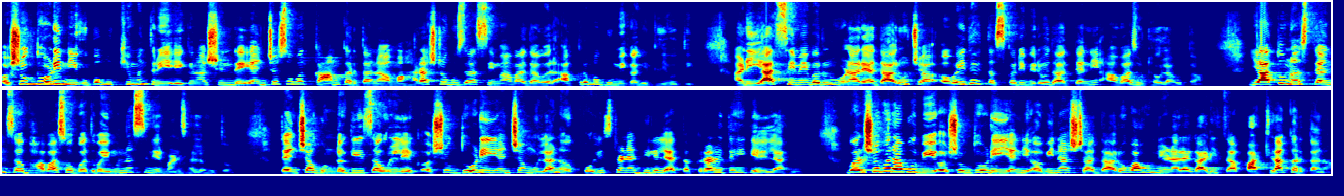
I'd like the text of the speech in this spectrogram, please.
अशोक धोडींनी उपमुख्यमंत्री एकनाथ शिंदे यांच्यासोबत काम करताना महाराष्ट्र गुजरात सीमावादावर आक्रमक भूमिका घेतली होती आणि याच सीमेवरून होणाऱ्या दारूच्या अवैध तस्करी विरोधात त्यांनी आवाज उठवला होता. यातूनच त्यांचं भावासोबत वैमनस्य निर्माण झालं होतं. त्यांच्या गुंडगिरीचा उल्लेख अशोक धोडी यांच्या मुलानं पोलीस ठाण्यात दिलेल्या तक्रारीतही केलेला आहे. वर्षभरापूर्वी अशोक धोडी यांनी अविनाशच्या दारू वाहून नेणाऱ्या गाडीचा पाठलाग करताना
